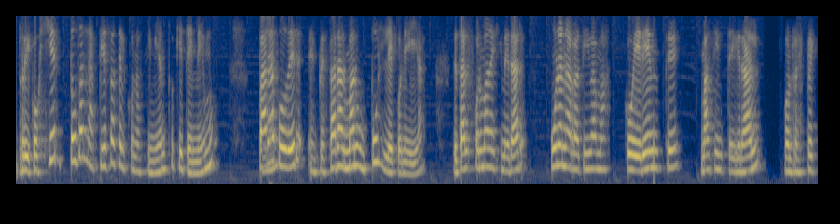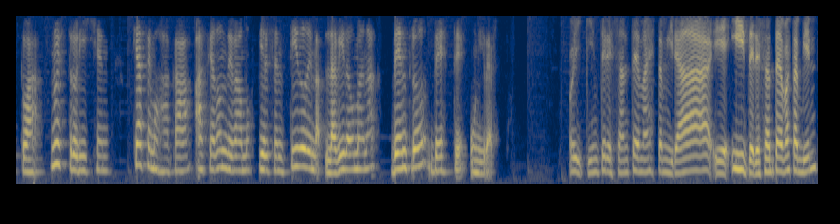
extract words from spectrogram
recoger todas las piezas del conocimiento que tenemos para poder empezar a armar un puzzle con ellas, de tal forma de generar una narrativa más coherente, más integral con respecto a nuestro origen, qué hacemos acá, hacia dónde vamos y el sentido de la vida humana dentro de este universo. Oye, qué interesante además esta mirada eh, y interesante además también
